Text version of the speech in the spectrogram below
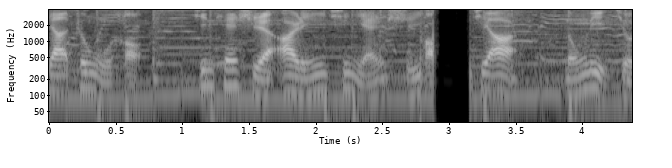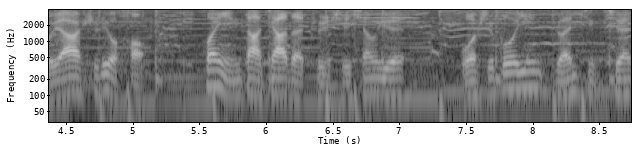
家中午好！今天是二零一七年十一号，星期二，农历九月二十六号，欢迎大家的准时相约。我是播音阮景轩，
